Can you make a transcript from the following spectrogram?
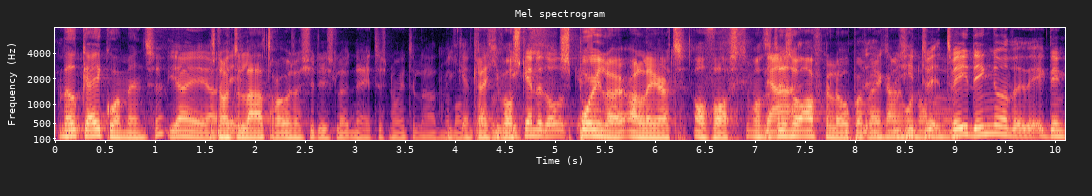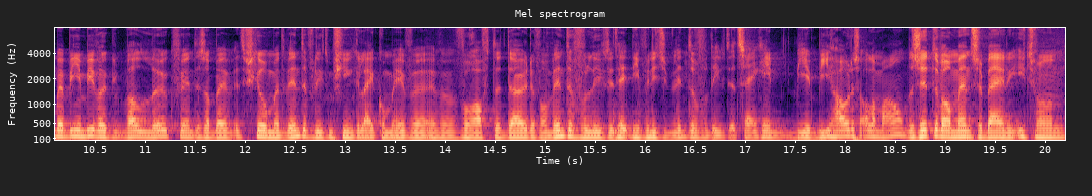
Wel kijken hoor, mensen. Ja, ja, ja. het is nooit te laat trouwens als je deze luistert. Nee, het is nooit te laat. Maar dan krijg je wel Ik ken het al. spoiler alert alvast. Want Ja, het is al afgelopen. en Wij gaan Misschien twee, nog- twee dingen. Want eh, ik denk bij B&B wat ik wel leuk vind... is dat bij het verschil met winterverliefd... misschien gelijk om even, even vooraf te duiden van winterverliefd. Het heet niet voor niets winterverliefd. Het zijn geen B&B-houders allemaal. Er zitten wel mensen bij die iets van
